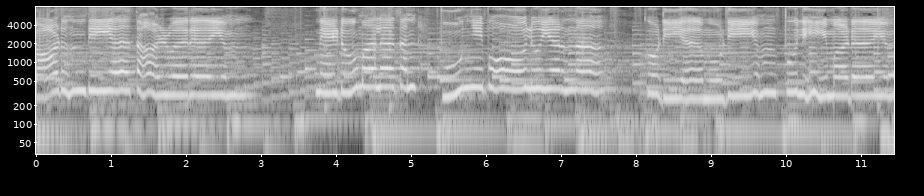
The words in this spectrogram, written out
കാടുന്തിയ താഴ്വരയും നെടുമല തൻ പൂഞ്ഞി പോലുയർന്ന കൊടിയ മുടിയും പുലിമടയും.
